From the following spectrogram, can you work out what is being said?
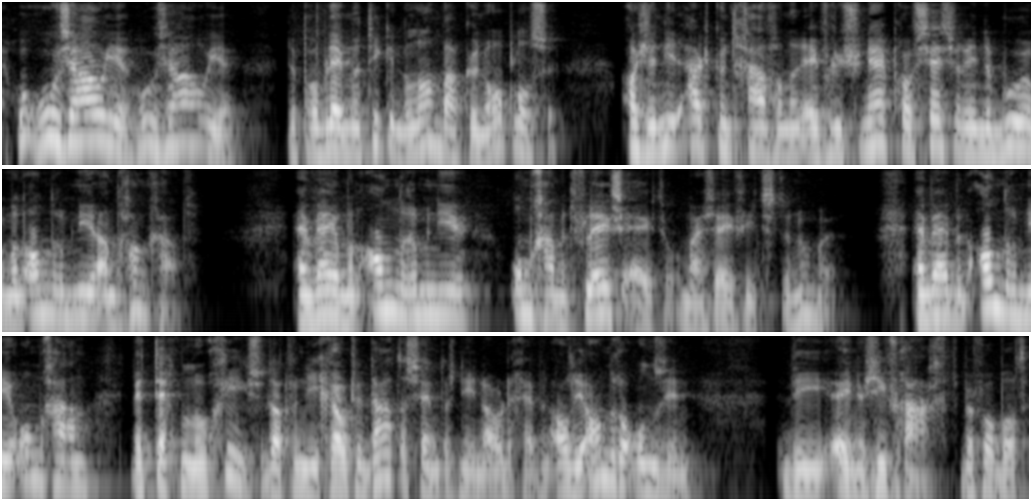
Hoe, hoe, zou je, hoe zou je de problematiek in de landbouw kunnen oplossen als je niet uit kunt gaan van een evolutionair proces waarin de boer op een andere manier aan de gang gaat? En wij op een andere manier omgaan met vlees eten, om maar eens even iets te noemen. En wij op een andere manier omgaan met technologie, zodat we die grote datacenters niet nodig hebben. Al die andere onzin die energie vraagt. Bijvoorbeeld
